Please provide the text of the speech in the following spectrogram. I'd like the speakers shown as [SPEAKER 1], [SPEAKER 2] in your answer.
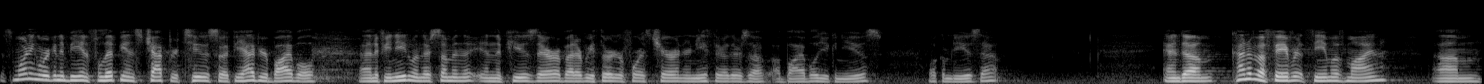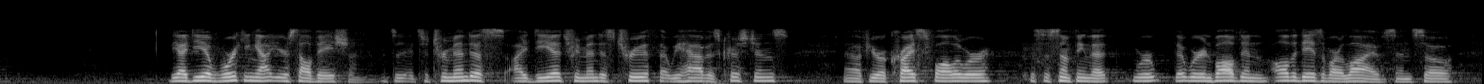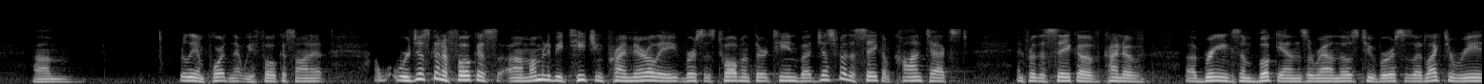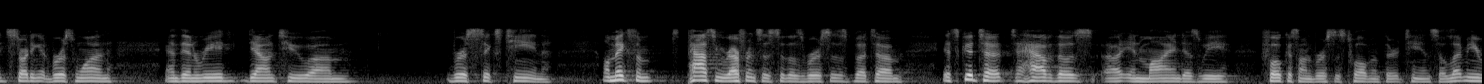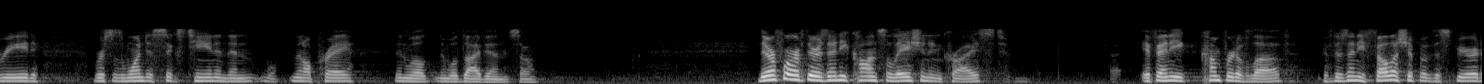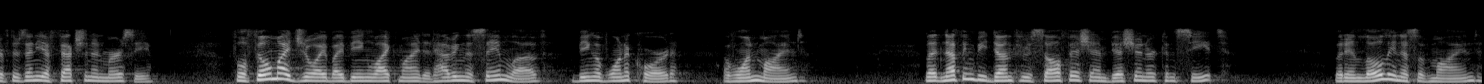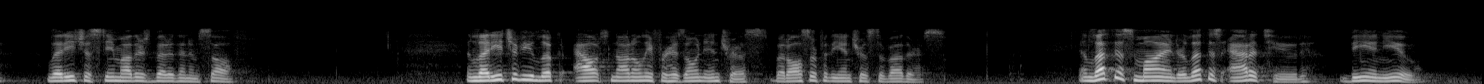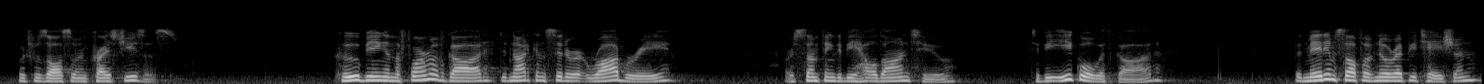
[SPEAKER 1] This morning we're going to be in Philippians chapter 2, so if you have your Bible, and if you need one, there's some in the, in the pews there, about every third or fourth chair underneath there, there's a, a Bible you can use. Welcome to use that. And um, kind of a favorite theme of mine um, the idea of working out your salvation. It's a, it's a tremendous idea, tremendous truth that we have as Christians. Uh, if you're a Christ follower, this is something that we're, that we're involved in all the days of our lives. And so, um, really important that we focus on it. We're just going to focus, um, I'm going to be teaching primarily verses 12 and 13, but just for the sake of context and for the sake of kind of uh, bringing some bookends around those two verses, I'd like to read starting at verse 1 and then read down to um, verse 16. I'll make some passing references to those verses, but um, it's good to, to have those uh, in mind as we focus on verses 12 and 13. So let me read verses 1 to 16, and then, we'll, then I'll pray, then we'll, then we'll dive in. So, Therefore, if there is any consolation in Christ, if any comfort of love, if there's any fellowship of the Spirit, if there's any affection and mercy, fulfill my joy by being like minded, having the same love, being of one accord, of one mind. Let nothing be done through selfish ambition or conceit, but in lowliness of mind, let each esteem others better than himself. And let each of you look out not only for his own interests, but also for the interests of others. And let this mind, or let this attitude, be in you, which was also in Christ Jesus, who, being in the form of God, did not consider it robbery or something to be held on to, to be equal with God, but made himself of no reputation,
